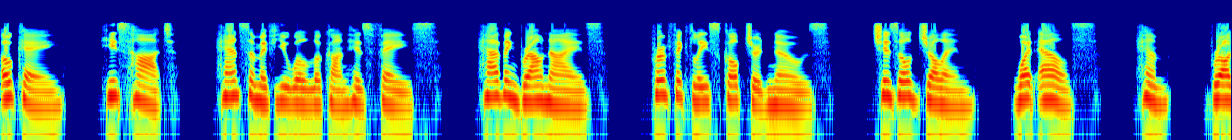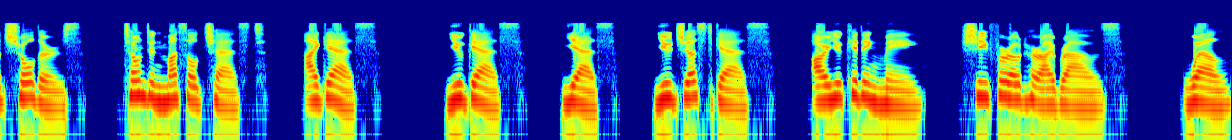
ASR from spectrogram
Okay. He's hot. Handsome if you will look on his face. Having brown eyes. Perfectly sculptured nose. Chiseled jawline. What else? Him. Broad shoulders. Toned and muscled chest. I guess. You guess. Yes. You just guess. Are you kidding me? She furrowed her eyebrows. Well,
